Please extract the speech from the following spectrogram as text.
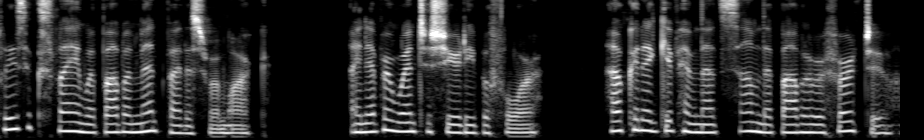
Please explain what Baba meant by this remark. I never went to Shirdi before. How could I give him that sum that Baba referred to?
